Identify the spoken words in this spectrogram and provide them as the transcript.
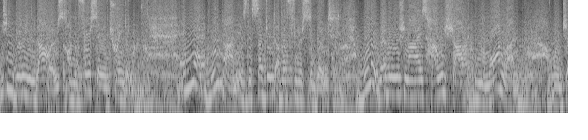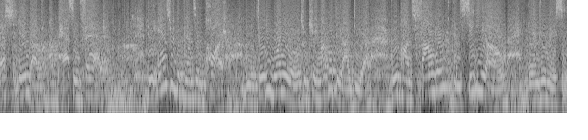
$18 billion on the first day of trading. And yet, Groupon is the subject of a fierce debate. Will it revolutionize how we shop in the long run, or just end up a passing fad? The answer depends in part on the 31-year-old who came up with the idea, Groupon's founder and CEO, Andrew Mason.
